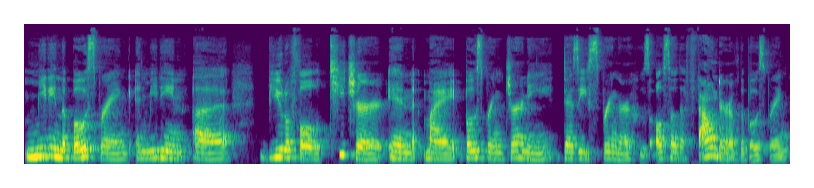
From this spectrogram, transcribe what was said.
meeting the bowspring and meeting a beautiful teacher in my bowspring journey, Desi Springer, who's also the founder of the bowspring.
